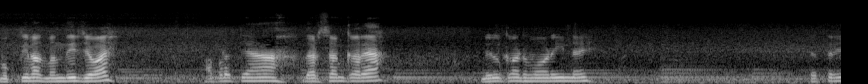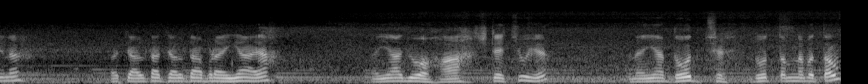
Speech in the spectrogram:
મુક્તિનાથ મંદિર જવાય. આપણે ત્યાં દર્શન કર્યા. નીલકંઠ વાણીને છત્રીના ચાલતા ચાલતા આપણે અહીંયા આવ્યા અહીંયા જુઓ હા સ્ટેચ્યુ છે અને અહીંયા ધોધ છે. ધોધ તમને બતાવું.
